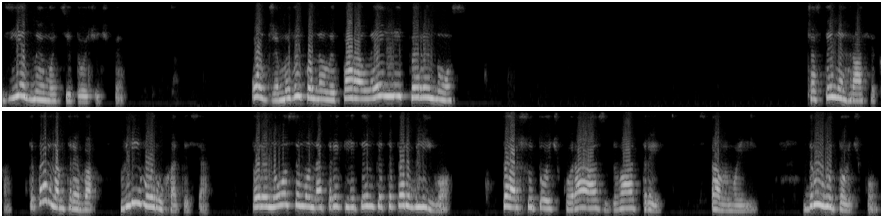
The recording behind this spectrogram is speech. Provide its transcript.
З'єднуємо ці точечки. Отже, ми виконали паралельний перенос частини графіка. Тепер нам треба вліво рухатися. Переносимо на три клітинки тепер вліво. Першу точку. Раз, два, три. Ставимо її. Другу точку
